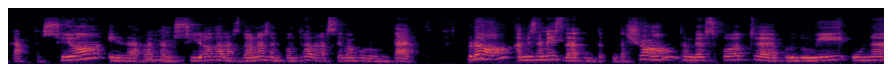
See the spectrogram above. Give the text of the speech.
captació i de retenció uh -huh. de les dones en contra de la seva voluntat. Però, a més a més d'això, també es pot eh, produir una,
